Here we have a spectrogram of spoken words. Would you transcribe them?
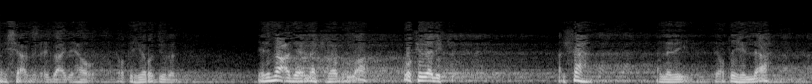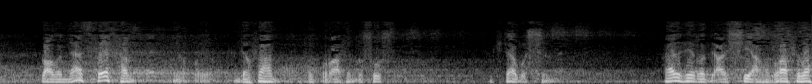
من شاء من عباده أو يعطيه رجلا. يعني ما عندنا إلا كتاب الله وكذلك الفهم الذي يعطيه الله بعض الناس فيفهم عنده فهم في القرآن في النصوص الكتاب والسنة. هذا في الرد على الشيعة والرافضة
